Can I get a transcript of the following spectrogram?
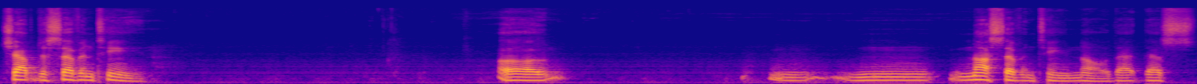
chapter 17. Uh, not 17, no, that, that's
